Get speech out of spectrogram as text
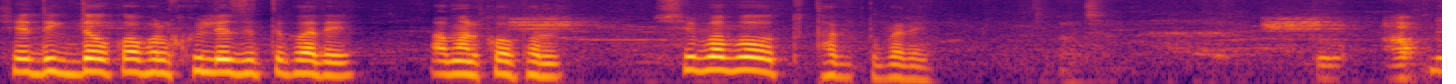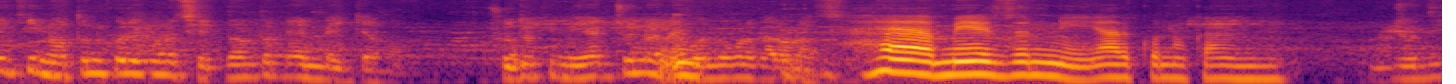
সেদিক দিয়েও কপাল খুলে যেতে পারে আমার কপাল। সেভাবেও তো থাকতে পারে। আচ্ছা। তো আপনি কি নতুন করে কোনো সিদ্ধান্ত নেন নাই কেন? শুধু কি মেয়ের জন্য অন্য কোনো কারণ আছে? হ্যাঁ মেয়ের জন্যই আর কোনো কারণ নেই। যদি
